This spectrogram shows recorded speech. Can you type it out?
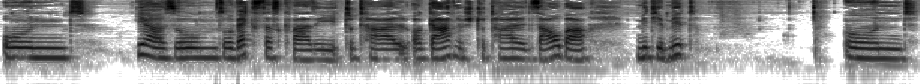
Und ja, so, so wächst das quasi total organisch, total sauber mit dir mit. Und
